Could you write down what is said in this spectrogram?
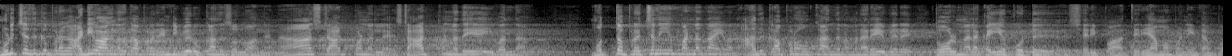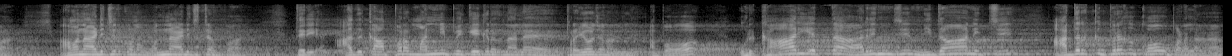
முடிச்சதுக்கு பிறகு அடி வாங்கினதுக்கு அப்புறம் ரெண்டு பேரும் உட்காந்து சொல்லுவாங்க நான் ஸ்டார்ட் பண்ணல ஸ்டார்ட் பண்ணதே இவன் தான் மொத்த பிரச்சனையும் பண்ணதான் இவன். அதுக்கப்புறம் உட்காந்து நம்ம நிறைய பேர் தோல் மேலே கையை போட்டு சரிப்பா தெரியாமல் பண்ணிட்டேன்ப்பா. அவனை அடிச்சிருக்கணும் ஒன்றை அடிச்சிட்டேன்ப்பா. தெரிய அதுக்கப்புறம் மன்னிப்பு கேட்கறதுனால பிரயோஜனம் இல்லை. அப்போது ஒரு காரியத்தை அறிஞ்சு நிதானித்து அதற்கு பிறகு கோவப்படலாம்.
